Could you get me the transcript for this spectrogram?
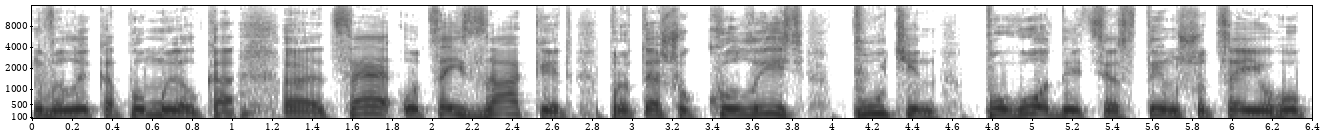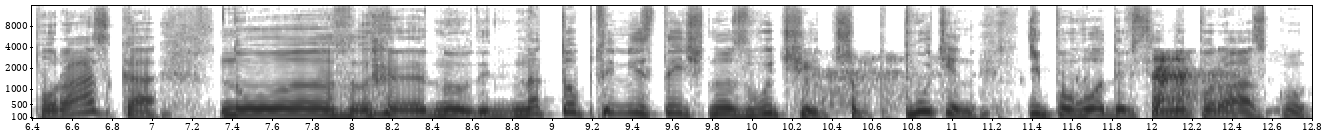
велика помилка. Е, Це оцей закид про те, що колись Путін погодиться з тим, що це його поразка. Ну е, ну надто оптимістично звучить, щоб Путін і погодився на поразку.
